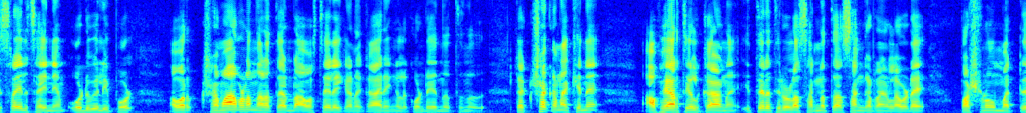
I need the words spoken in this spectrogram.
ഇസ്രായേൽ സൈന്യം ഒടുവിൽ ഇപ്പോൾ അവർ ക്ഷമാപണം നടത്തേണ്ട അവസ്ഥയിലേക്കാണ് കാര്യങ്ങൾ കൊണ്ടുചെന്നെത്തുന്നത്. ലക്ഷക്കണക്കിന് അഭയാർത്ഥികൾക്കാണ് ഇത്തരത്തിലുള്ള സന്നദ്ധ സംഘടനകൾ അവിടെ ഭക്ഷണവും മറ്റ്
